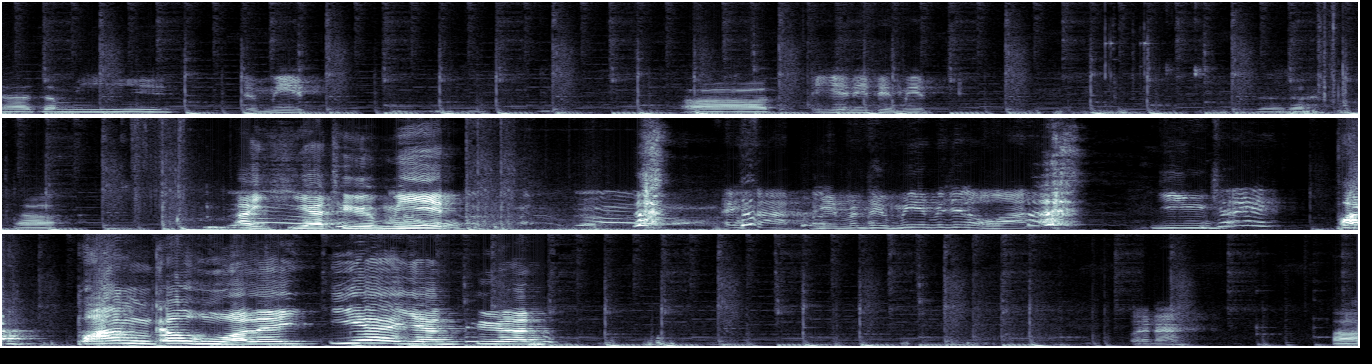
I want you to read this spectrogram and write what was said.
น่าจะมี ถือมีด อ่าไอ้เฮียนี่ถือมีดเดี๋ยวนะอ่าไอ้เคียถือมีด ไอ้สัตว์เห็นมันถือมีดไม่ใช่เหรอวะ ยิงใช่ปัดปังเข้าหัวเลยเอี้ยอย่างเถื่อนเปิดนะอ่า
